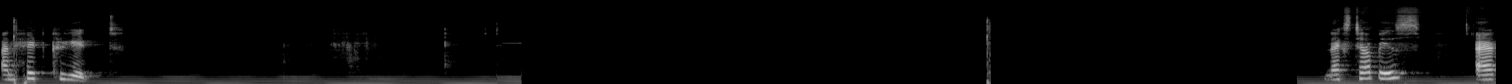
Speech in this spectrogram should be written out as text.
and hit create. Next step is add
